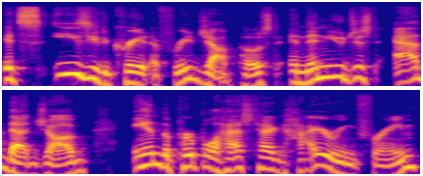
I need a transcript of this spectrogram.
It's easy to create a free job post, and then you just add that job and the purple hashtag hiring frame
